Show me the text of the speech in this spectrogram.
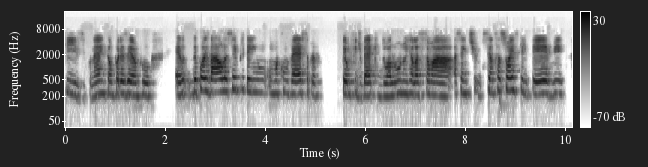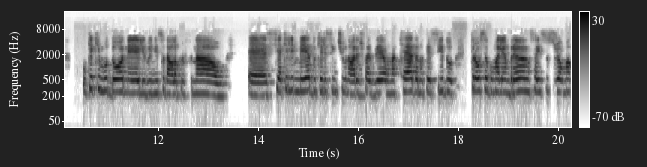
físico, né? Então, por exemplo, Eu, depois da aula, sempre tem uma conversa para ter um feedback do aluno em relação a, a sensações que ele teve, o que, que mudou nele do início da aula para o final, é, se aquele medo que ele sentiu na hora de fazer uma queda no tecido trouxe alguma lembrança, isso de alguma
